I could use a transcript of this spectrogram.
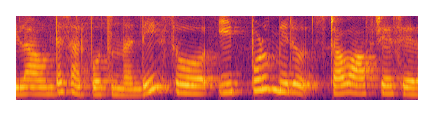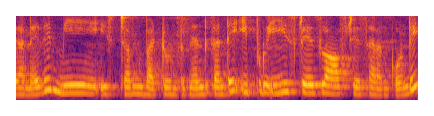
ఇలా ఉంటే సరిపోతుందండి. సో ఇప్పుడు మీరు స్టవ్ ఆఫ్ చేసేది అనేది మీ ఇష్టం బట్టి ఉంటుంది. ఎందుకంటే ఇప్పుడు ఈ స్టేజ్లో ఆఫ్ చేశారనుకోండి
